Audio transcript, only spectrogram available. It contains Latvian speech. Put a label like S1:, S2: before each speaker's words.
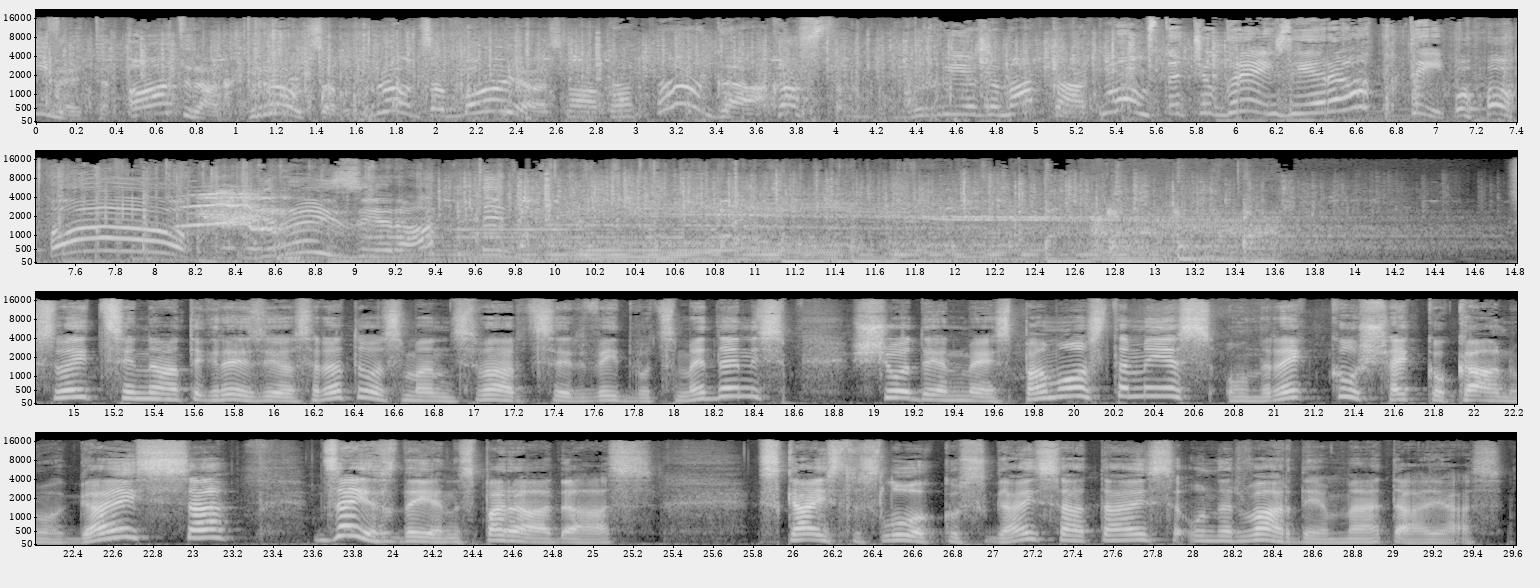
S1: Iveta, ātrāk, braucam, braucam mājās!
S2: Pagā, pagā!
S1: Kas tam?
S2: Griežam apkārt, mums taču greizi ir rati!
S1: Ohoho! Greizi ir ati!
S3: Sveicināti griezījos ratos, mans vārds ir Vidvuds Medenis. Šodien mēs pamostamies un reku šeku kā no gaisa. Dzējas dienas parādās. Skaistus lokus gaisā taisa un ar vārdiem mētājās.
